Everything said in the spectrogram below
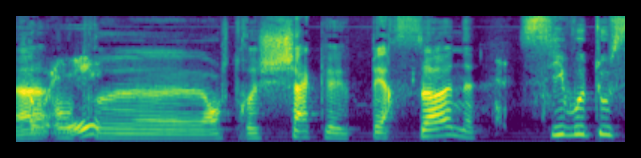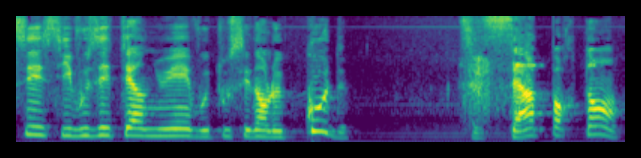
hein, Oui. entre, euh, entre chaque personne. Si vous toussez, si vous éternuez, vous toussez dans le coude, c'est important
